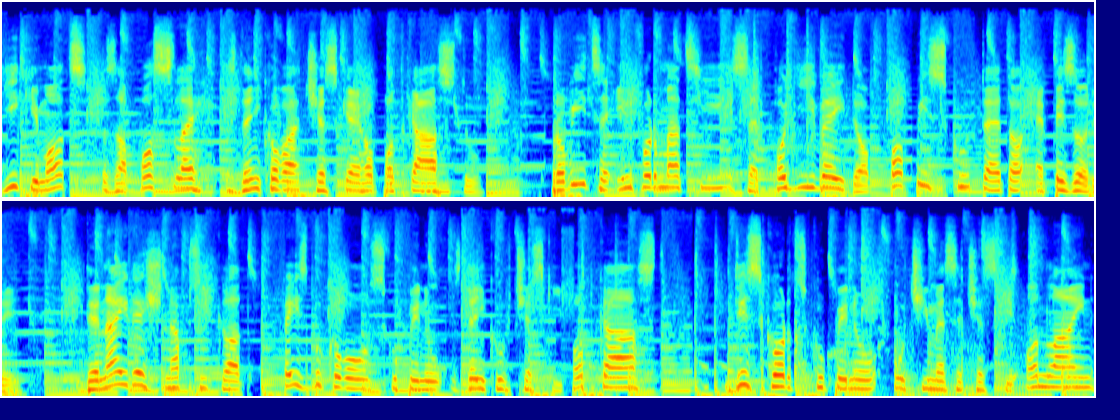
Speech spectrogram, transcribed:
Díky moc za poslech Zdeňkova českého podcastu. Pro více informací se podívej do popisku této epizody, kde najdeš například facebookovou skupinu Zdeňkův český podcast, Discord skupinu Učíme se česky online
